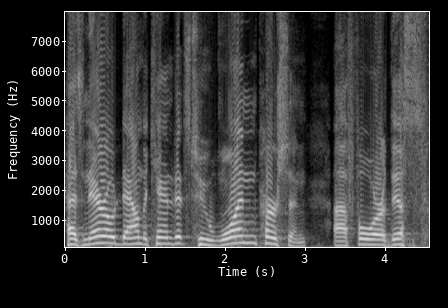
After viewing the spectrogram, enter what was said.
has narrowed down the candidates to one person uh, for this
